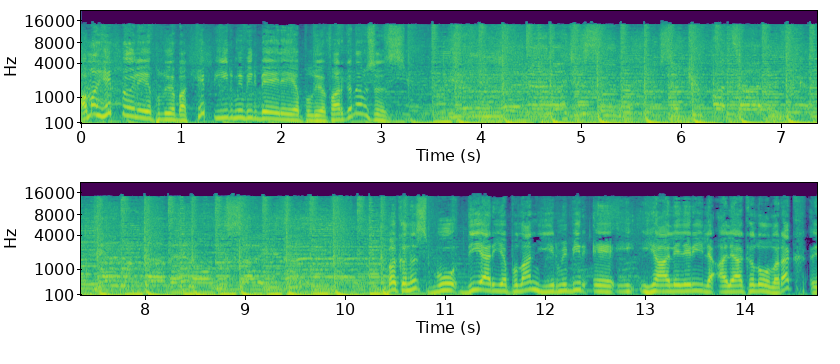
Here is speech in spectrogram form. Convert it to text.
Ama hep böyle yapılıyor bak. Hep 21B ile yapılıyor farkında mısınız? Bakınız bu diğer yapılan 21 e, ihaleleriyle alakalı olarak e,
